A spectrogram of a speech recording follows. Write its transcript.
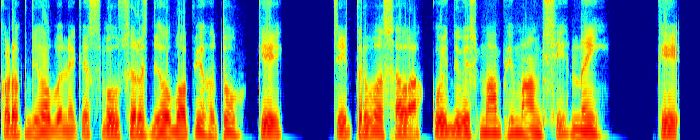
કડક જવાબ અને કે બહુ સરસ જવાબ આપ્યો હતો કે, ચેતર વસાવા કોઈ દિવસ માફી માંગશે નહીં. કે,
